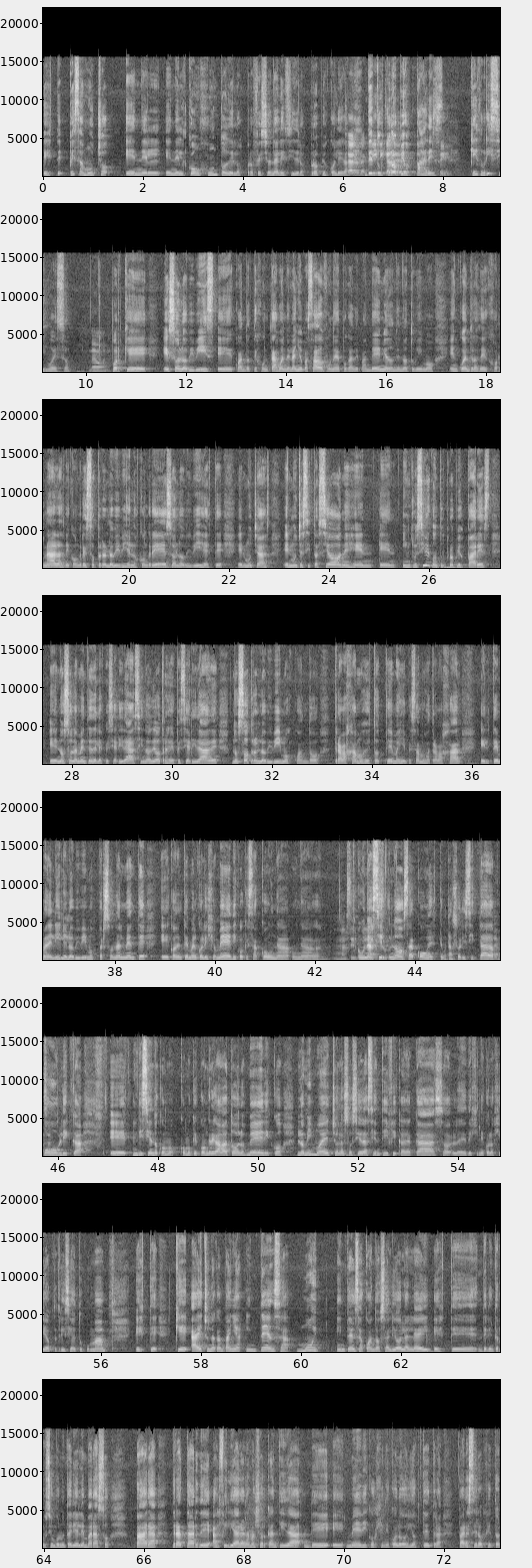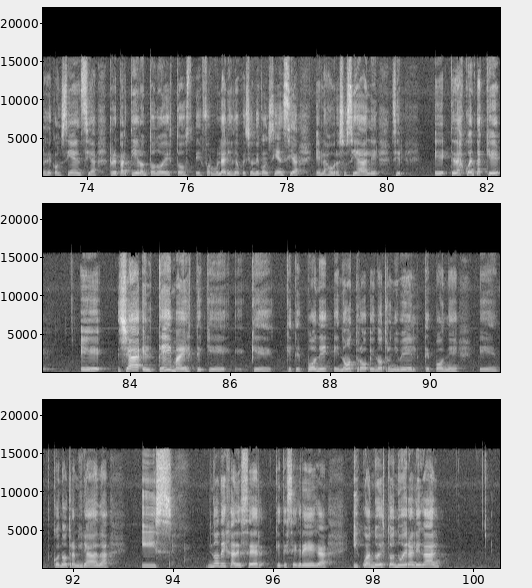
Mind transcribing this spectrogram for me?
este, pesa mucho en el, en el conjunto de los profesionales y de los propios colegas, Claro, de tus de- propios pares, Sí. que es durísimo eso. Porque eso lo vivís eh, cuando te juntás, bueno, el año pasado fue una época de pandemia donde no tuvimos encuentros de jornadas, de congresos, pero lo vivís en los congresos, lo vivís este, en, muchas, en muchas situaciones, en, en, inclusive con tus propios pares, eh, no solamente de la especialidad, sino de otras especialidades. Nosotros lo vivimos cuando trabajamos estos temas y empezamos a trabajar el tema del ILE, lo vivimos personalmente eh, con el tema del colegio médico que sacó una, una, Una circular, una sí. cir- no, sacó este, una solicitada Exacto. pública eh, diciendo como, como que congregaba a todos los médicos. Lo mismo ha hecho la Sociedad Científica de acá, de Ginecología y Obstetricia de Tucumán, este, que ha hecho una campaña intensa, muy intensa cuando salió la ley este, de la interrupción voluntaria del embarazo para tratar de afiliar a la mayor cantidad de eh, médicos, ginecólogos y obstetras para ser objetores de conciencia. Repartieron todos estos eh, formularios de objeción de conciencia en las obras sociales. Es decir, eh, te das cuenta que ya el tema este que, que te pone en otro, en otro nivel, te pone eh, con otra mirada y no deja de ser que te segrega. Y cuando esto no era legal,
